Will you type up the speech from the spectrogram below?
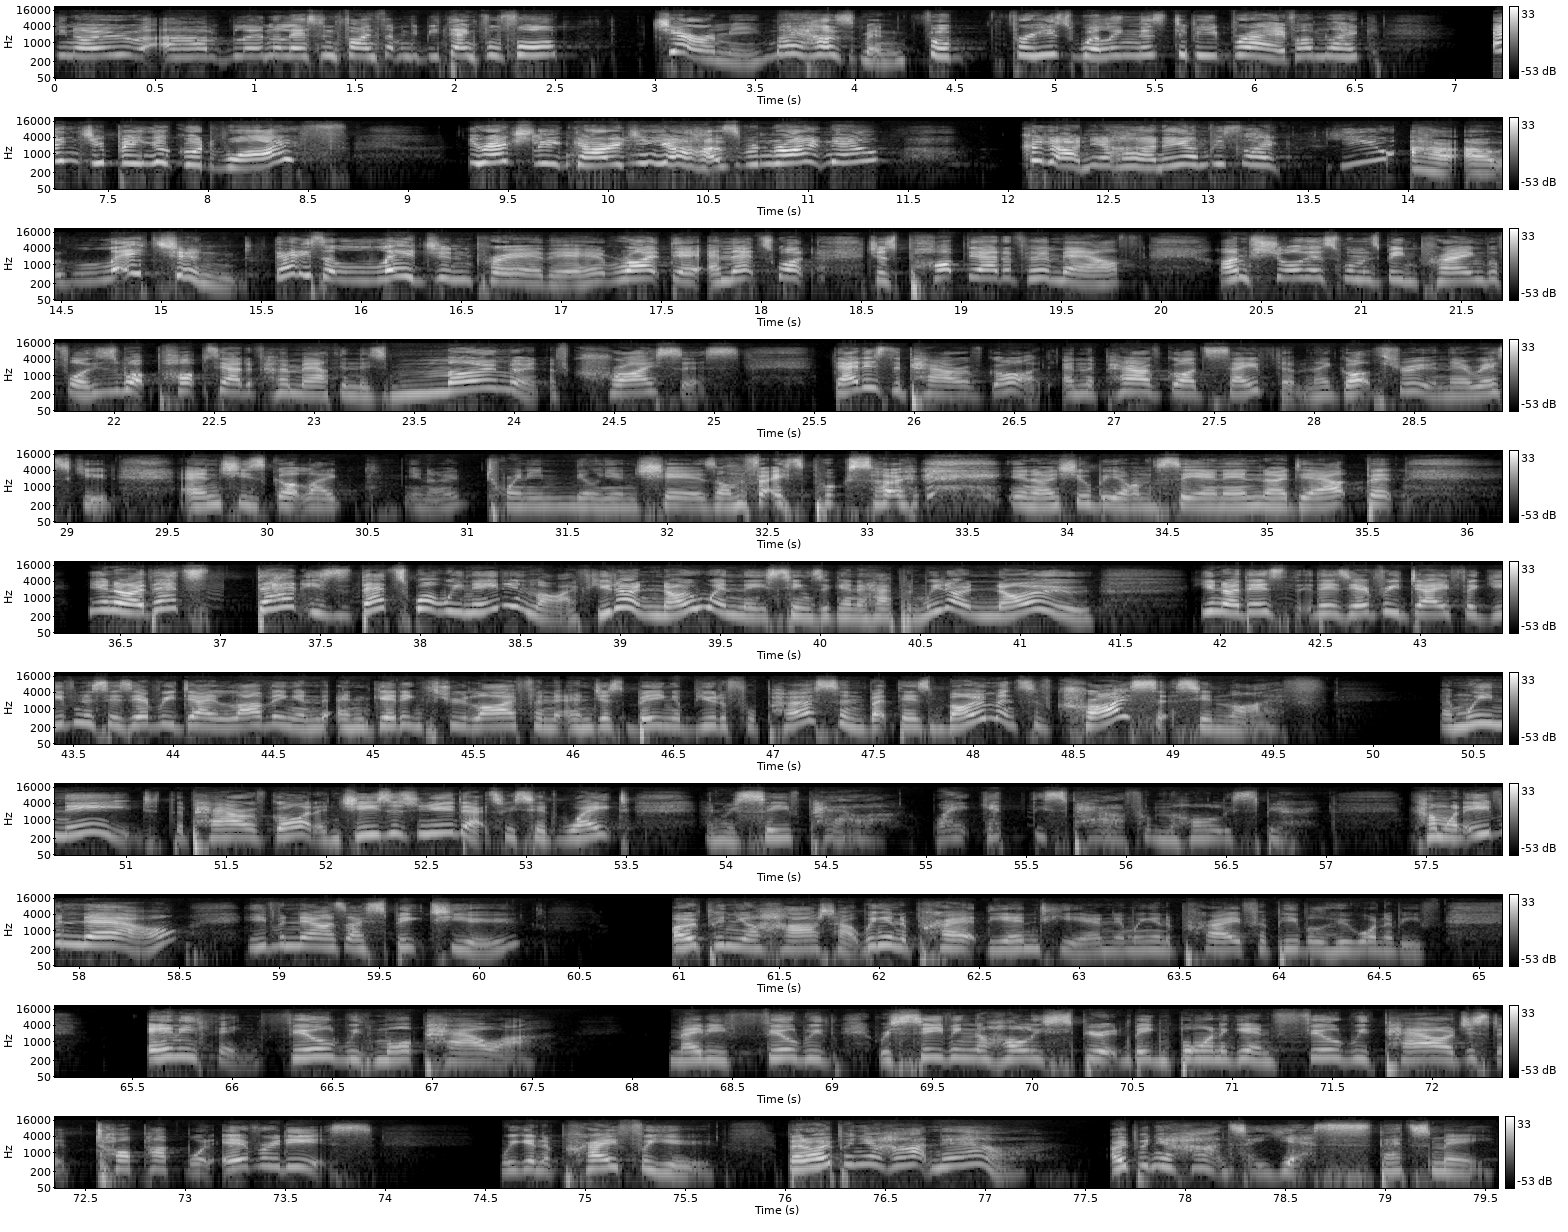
you know, uh, learn a lesson, find something to be thankful for. Jeremy, my husband, for for his willingness to be brave. I'm like, and you're being a good wife. You're actually encouraging your husband right now. Good on you, honey. I'm just like, you are a legend. That is a legend prayer there, right there. And that's what just popped out of her mouth. I'm sure this woman's been praying before. This is what pops out of her mouth in this moment of crisis. That is the power of God. And the power of God saved them. They got through and they're rescued. And she's got like, you know, 20 million shares on Facebook. So, you know, she'll be on CNN, no doubt. But, you know, that's, that is, that's what we need in life. You don't know when these things are going to happen. We don't know you know, there's, there's everyday forgiveness, there's everyday loving and, and getting through life and, and just being a beautiful person, but there's moments of crisis in life. And we need the power of God. And Jesus knew that. So he said, wait and receive power. Wait, get this power from the Holy Spirit. Come on, even now, even now as I speak to you, open your heart up. We're going to pray at the end here, and then we're going to pray for people who want to be anything filled with more power maybe filled with receiving the Holy Spirit and being born again, filled with power, just to top up whatever it is. We're going to pray for you. But open your heart now. Open your heart and say, Yes, that's me.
